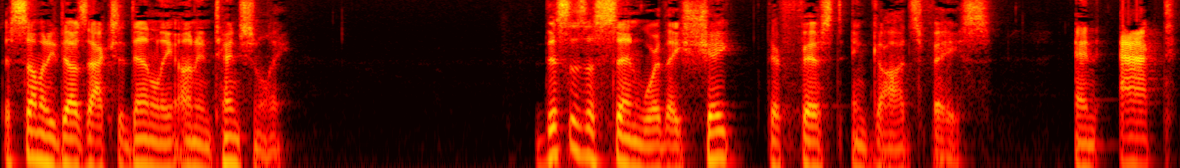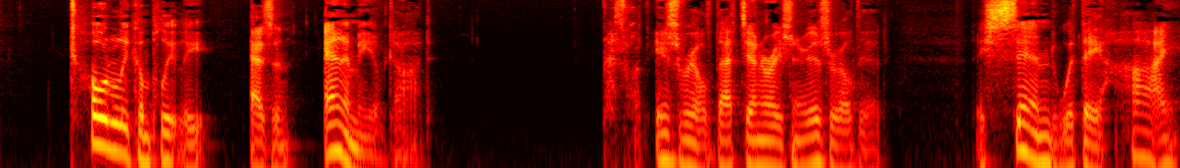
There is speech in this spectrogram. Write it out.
that somebody does accidentally, unintentionally. This is a sin where they shake their fist in God's face and act totally, completely as an enemy of God. That's what Israel, that generation of Israel did. They sinned with a high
